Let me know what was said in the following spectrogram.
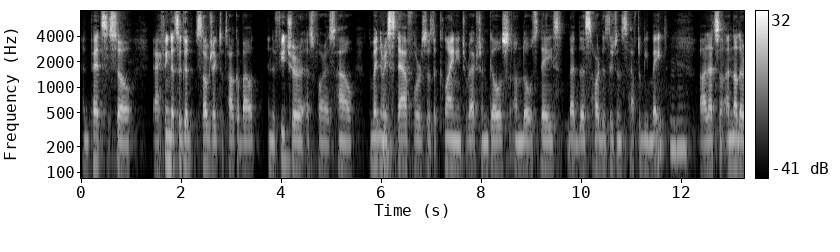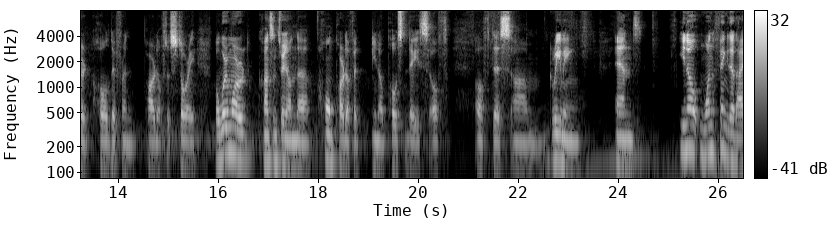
and pets. So I think that's a good subject to talk about in the future as far as how the veterinary staff versus the client interaction goes on those days that these hard decisions have to be made. Mm-hmm. Uh, that's another whole different part of the story. But we're more concentrated on the home part of it, you know, post days of of this um, grieving and you know one thing that i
